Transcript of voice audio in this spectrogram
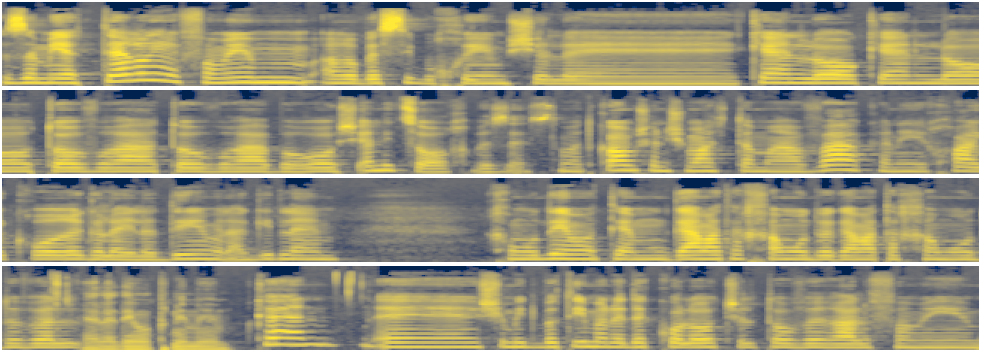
זה מייתר לי לפעמים הרבה סיבוכים של אה, כן, לא, כן, לא, טוב, רע, טוב, רע בראש, אין לי צורך בזה. זאת אומרת, כל פעם שאני שומעת את המאבק, אני יכולה לקרוא רגע לילדים ולהגיד להם, חמודים אתם, גם אתה חמוד וגם אתה חמוד, אבל... הילדים הפנימיים. כן, אה, שמתבטאים על ידי קולות של טוב ורע לפעמים,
